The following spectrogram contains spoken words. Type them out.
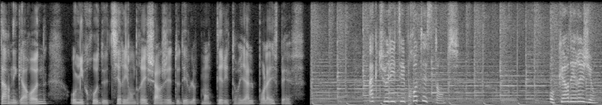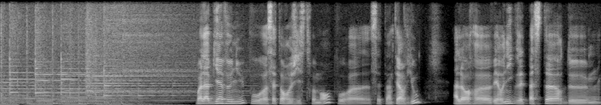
Tarn-et-Garonne au micro de Thierry André, chargé de développement territorial pour la FPF. Actualité protestante au cœur des régions. Voilà, bienvenue pour cet enregistrement, pour euh, cette interview. Alors, euh, Véronique, vous êtes pasteur de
